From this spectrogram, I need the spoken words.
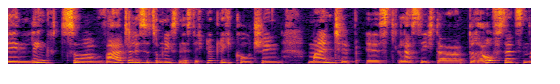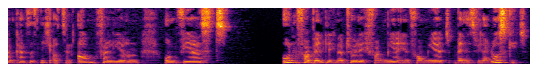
den Link zur Warteliste zum nächsten Ist dich glücklich Coaching. Mein Tipp ist, lass dich da draufsetzen, dann kannst du es nicht aus den Augen verlieren und wirst unverbindlich natürlich von mir informiert, wenn es wieder losgeht.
